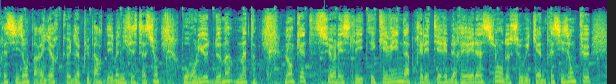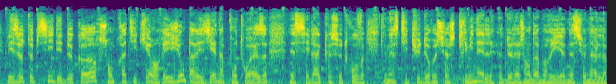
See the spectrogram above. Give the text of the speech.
Précisons par ailleurs que la plupart des manifestations auront lieu demain matin. L'enquête sur Leslie et Kevin après les terribles révélations de ce week-end. Précisons que les autopsies des deux corps sont pratiquées en région parisienne à Pontoise. C'est là que se trouve l'Institut de recherche criminelle de la gendarmerie nationale.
